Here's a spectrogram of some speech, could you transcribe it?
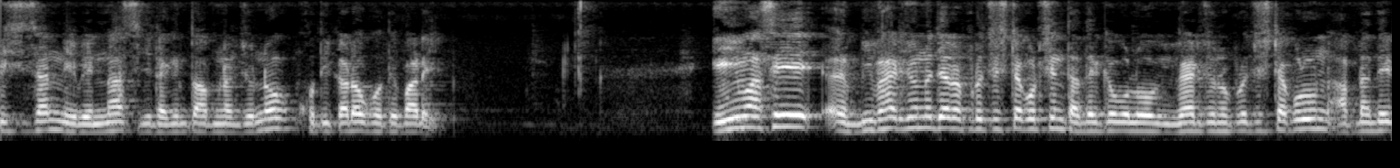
ডিসিশান নেবেন না যেটা কিন্তু আপনার জন্য ক্ষতিকারক হতে পারে। এই মাসে বিবাহের জন্য যারা প্রচেষ্টা করছেন, তাদেরকে বলব বিবাহের জন্য প্রচেষ্টা করুন। আপনাদের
